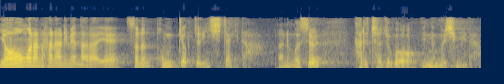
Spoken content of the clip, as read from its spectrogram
영원한 하나님의 나라에서는 본격적인 시작이다. 라는 것을 가르쳐 주고 있는 것입니다.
